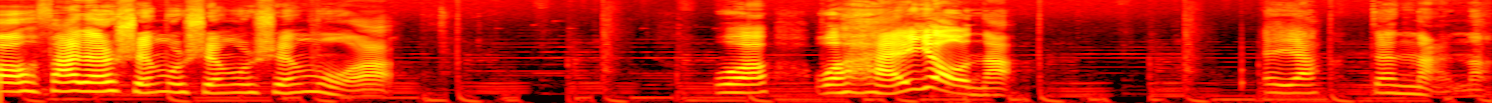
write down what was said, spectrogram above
哦发的水母水母水母，我我还有呢，哎呀，在哪呢？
